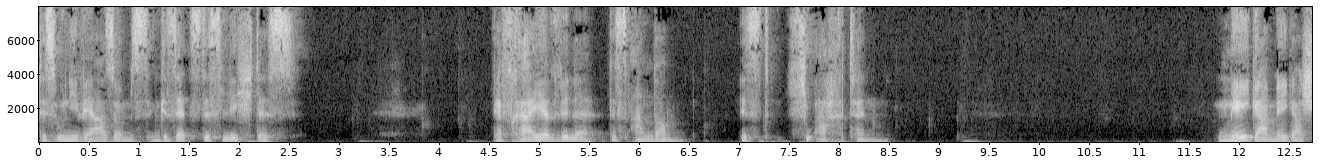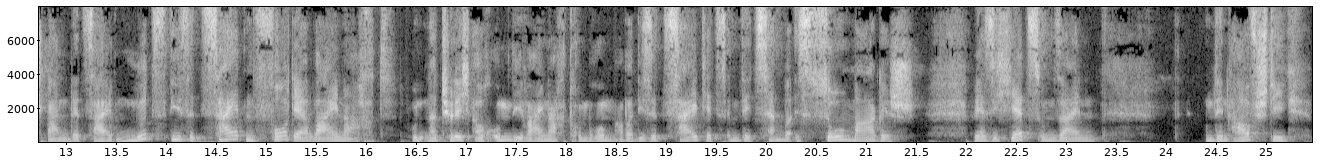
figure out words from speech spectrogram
des Universums, ein Gesetz des Lichtes. Der freie Wille des anderen ist zu achten. Mega, mega spannende Zeiten. Nutzt diese Zeiten vor der Weihnacht und natürlich auch um die Weihnacht drumherum. Aber diese Zeit jetzt im Dezember ist so magisch. Wer sich jetzt um seinen, um den Aufstieg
